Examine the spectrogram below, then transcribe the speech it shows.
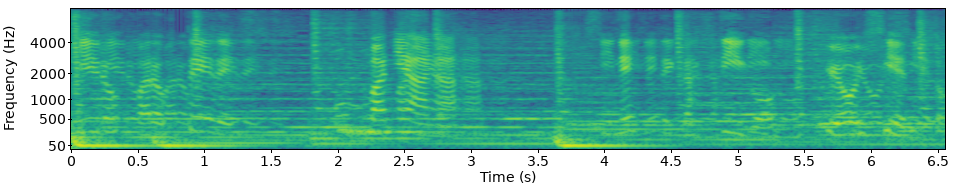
Quiero para ustedes un mañana sin este castigo que hoy siento.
